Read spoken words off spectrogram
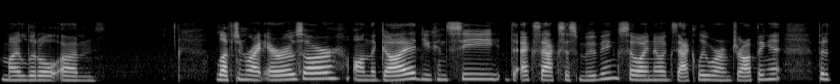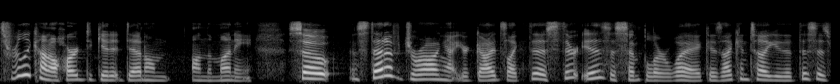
my little um, left and right arrows are on the guide, you can see the x-axis moving, so I know exactly where I'm dropping it, but it's really kind of hard to get it dead on, on the money. So instead of drawing out your guides like this, there is a simpler way, because I can tell you that this is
